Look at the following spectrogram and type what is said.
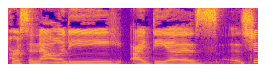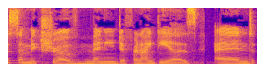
personality ideas. It's just a mixture of many different ideas. And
